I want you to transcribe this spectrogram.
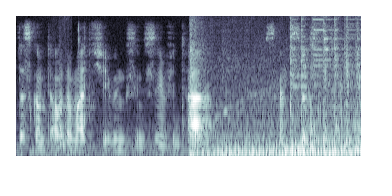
Das kommt automatisch übrigens ins Inventar. Das ist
